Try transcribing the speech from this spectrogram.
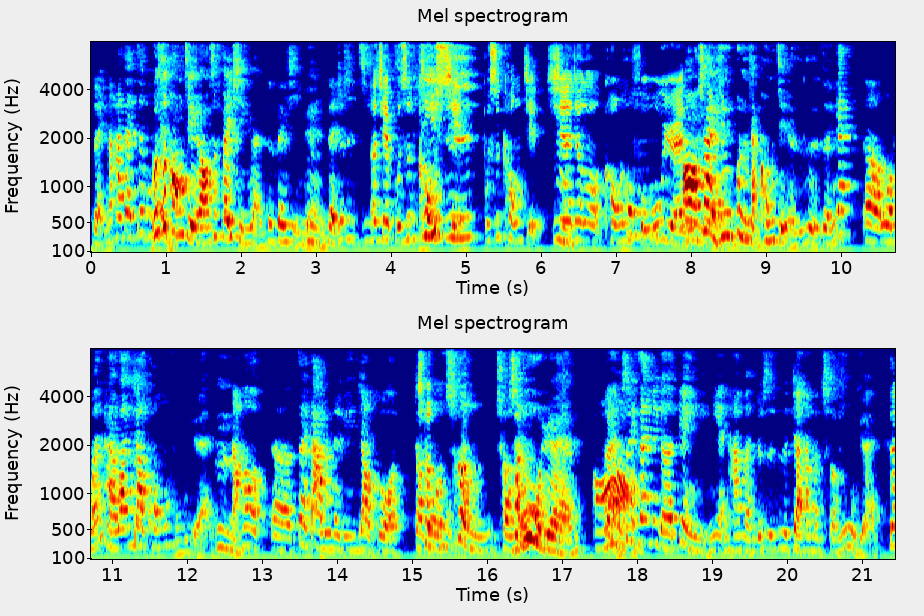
对，那他在这部不是空姐哦，是飞行员，是飞行员。对，就是机，而且不是空姐，不是空姐，现在叫做空服务员。哦，现在已经不能讲空姐了，是不是？对，应该呃，我们台湾叫空服员，嗯，然后呃，在大陆那边叫做叫做乘乘务员。对，所以在那个电影里面，他们就是是叫他们乘务员。对，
